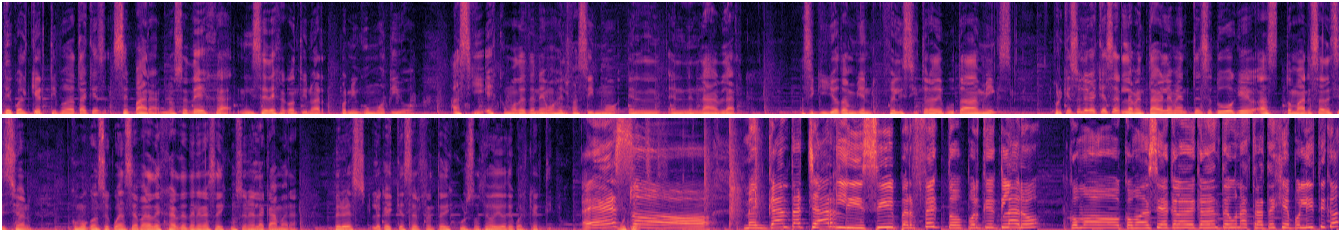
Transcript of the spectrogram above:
de cualquier tipo de ataques, se para, no se deja ni se deja continuar por ningún motivo. Así es como detenemos el fascismo en, en, en hablar. Así que yo también felicito a la diputada Mix porque eso que hay que hacer. Lamentablemente se tuvo que tomar esa decisión como consecuencia para dejar de tener esa discusión en la Cámara. Pero es lo que hay que hacer frente a discursos de odio de cualquier tipo. ¡Eso! Me encanta Charlie, sí, perfecto. Porque claro, como, como decía que la decadente es una estrategia política,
